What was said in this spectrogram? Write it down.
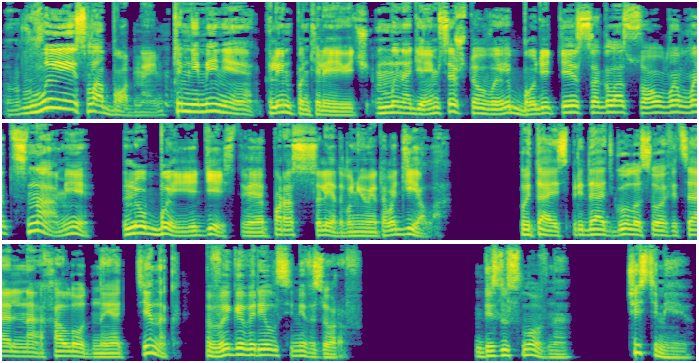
«Вы свободны. Тем не менее, Клим Пантелеевич, мы надеемся, что вы будете согласовывать с нами любые действия по расследованию этого дела». Пытаясь придать голосу официально холодный оттенок, выговорил Семивзоров. «Безусловно. Честь имею»,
